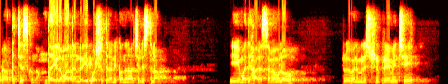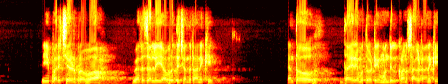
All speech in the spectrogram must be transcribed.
ప్రార్థన చేసుకుందాం. దయగల మా తండ్రి పరిశుద్ధాన్ని కొందనాలు చెల్లిస్తున్నాం. ఈ మధ్యాహ్న సమయంలో రూబెన్ మినిస్ట్రీని ప్రేమించి ఈ పరిచయను ప్రభ వెదజల్లి అభివృద్ధి చెందడానికి ఎంతో ధైర్యంతోటి ముందుకు కొనసాగటానికి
